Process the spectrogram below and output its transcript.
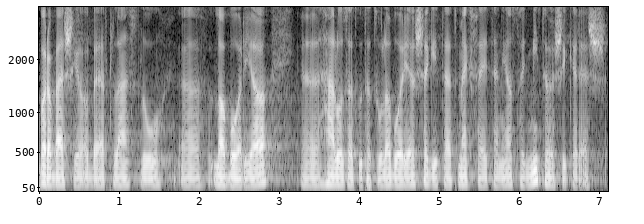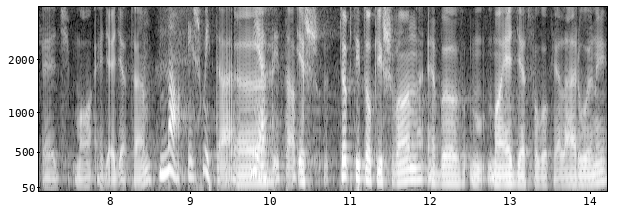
Barabási Albert László laborja, hálózatkutató laborja segített megfejteni azt, hogy mitől sikeres egy ma egy egyetem. Na, és mitől? Mi a titok? És több titok is van, ebből ma egyet fogok elárulni.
